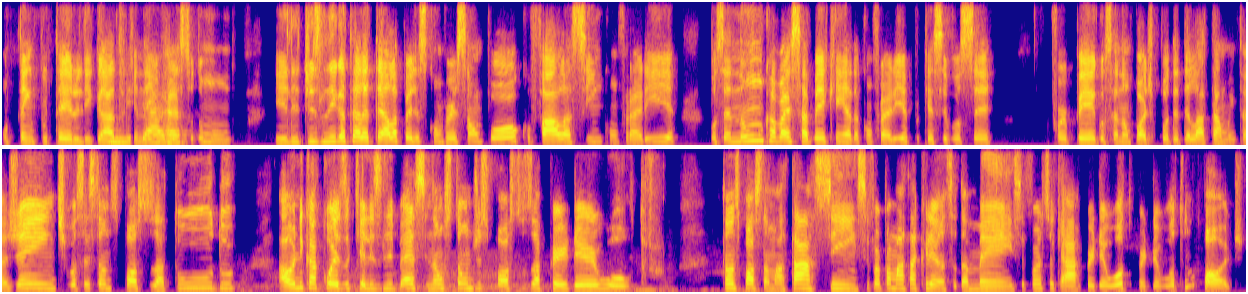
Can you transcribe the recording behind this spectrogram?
o tempo inteiro ligado, que nem o resto do mundo. E ele desliga a teletela para eles conversar um pouco, fala assim, confraria. Você nunca vai saber quem é da confraria, porque se você for pego, você não pode poder delatar muita gente, vocês estão dispostos a tudo. A única coisa que eles liberam, assim, não estão dispostos a perder o outro. Estão dispostos a matar? Sim. Se for para matar criança, também. Se for isso aqui, ah, perder o outro, perder o outro, não pode.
